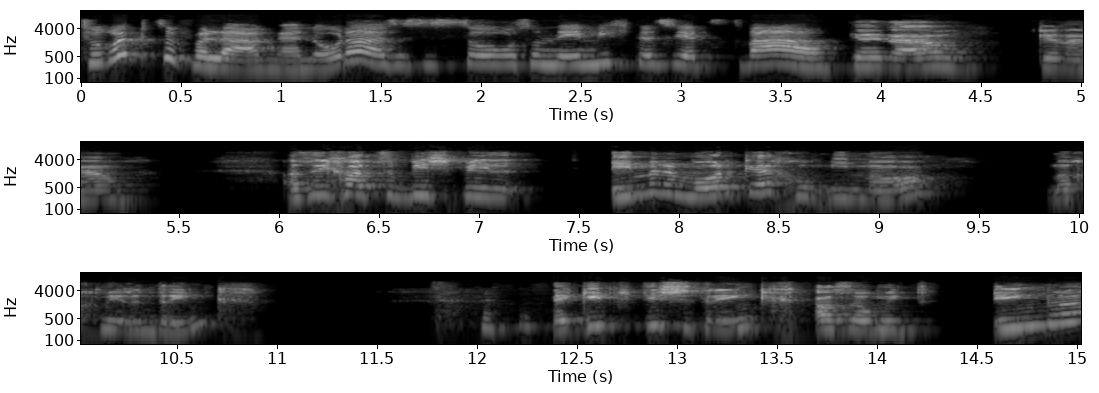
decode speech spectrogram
zurückzuverlangen, oder? Also es ist so, so nehme ich das jetzt wahr. Genau, genau. Also ich habe zum Beispiel immer am Morgen kommt mein Mann, macht mir einen Drink. Ägyptischen Drink, also mit Ingwer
